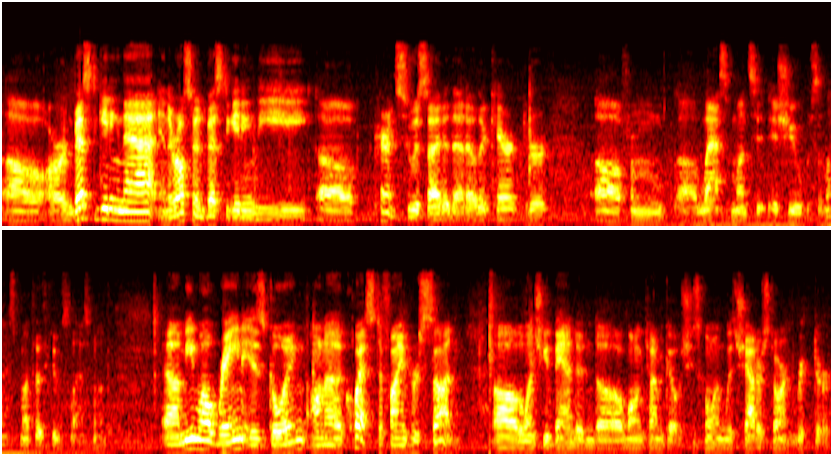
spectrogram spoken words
are investigating that, and they're also investigating the apparent suicide of that other character uh, from uh, last month's issue. Was it last month? I think it was last month. Uh, meanwhile, Rain is going on a quest to find her son, uh, the one she abandoned uh, a long time ago. She's going with Shatterstar and Rictor.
